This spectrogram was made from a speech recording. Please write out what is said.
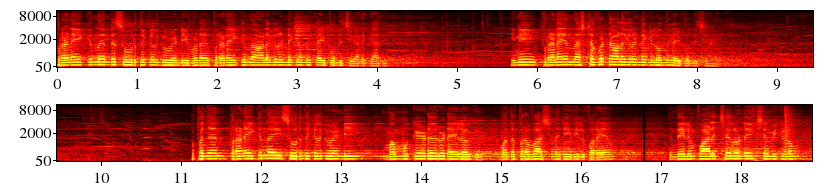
പ്രണയിക്കുന്ന എന്റെ സുഹൃത്തുക്കൾക്ക് വേണ്ടി ഇവിടെ പ്രണയിക്കുന്ന ആളുകളുണ്ടെങ്കിൽ ഒന്ന് കൈപ്പൊന്നിച്ച് കാണിക്കാതെ ഇനി പ്രണയം നഷ്ടപ്പെട്ട ആളുകളുണ്ടെങ്കിൽ ഒന്ന് കൈപ്പൊന്നിച്ച് കാണിക്കും. അപ്പൊ ഞാൻ പ്രണയിക്കുന്ന ഈ സുഹൃത്തുക്കൾക്ക് വേണ്ടി മമ്മൂക്കയുടെ ഒരു ഡയലോഗ് മതപ്രഭാഷണ രീതിയിൽ പറയാം. എന്തെങ്കിലും പാളിച്ചകളുണ്ടെങ്കിൽ ക്ഷമിക്കണം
